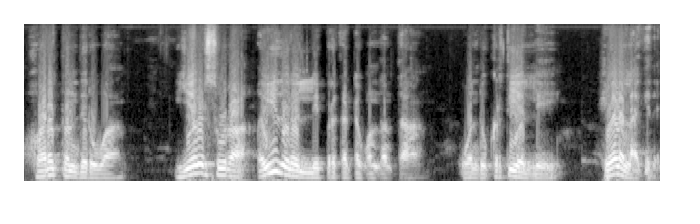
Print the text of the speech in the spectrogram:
ಹೊರತಂದಿರುವ ಎರಡು ಸಾವಿರ ಐದರಲ್ಲಿ ಪ್ರಕಟಗೊಂಡಂತ ಒಂದು ಕೃತಿಯಲ್ಲಿ ಹೇಳಲಾಗಿದೆ.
